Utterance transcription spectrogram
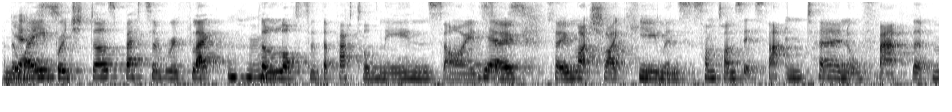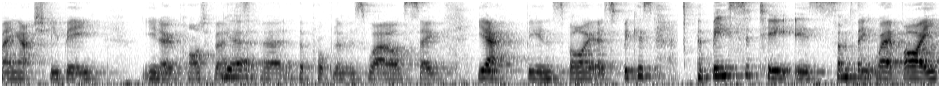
and the Yes. weighbridge does better reflect Mhm. the loss of the fat on the inside. Yes. So, so much like humans, sometimes it's that internal fat that may actually be, you know, part of it, Yeah. uh, the problem as well. So, yeah, be inspired because obesity is something whereby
